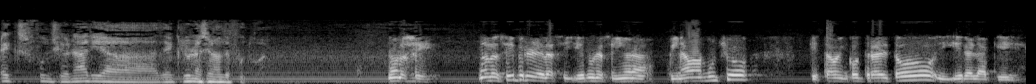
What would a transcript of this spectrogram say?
ex funcionaria del Club Nacional de Fútbol. No lo sé, no lo sé, pero era, era una señora, opinaba mucho, que estaba en contra de todo y era la que,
